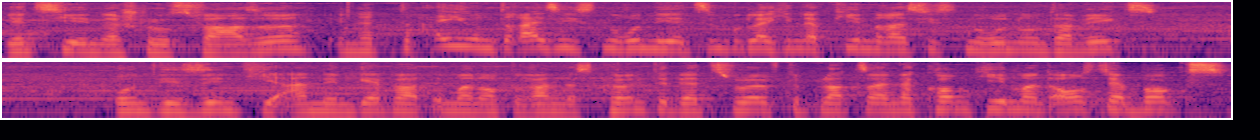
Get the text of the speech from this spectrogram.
Jetzt hier in der Schlussphase. In der 33. Runde. Jetzt sind wir gleich in der 34. Runde unterwegs. Und wir sind hier an dem Gepard immer noch dran. Das könnte der 12. Platz sein. Da kommt jemand aus der Box.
